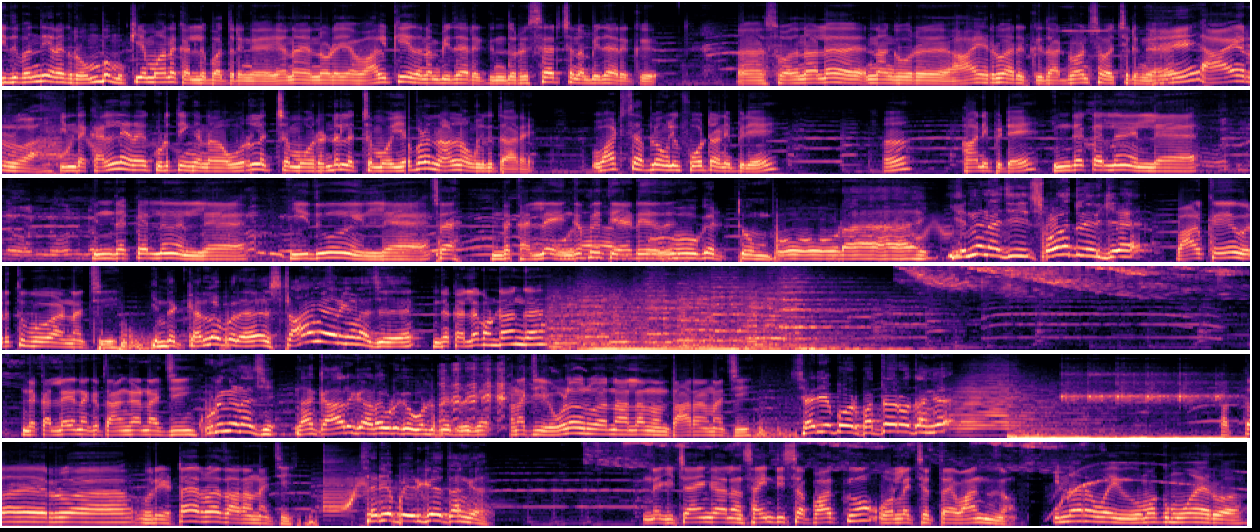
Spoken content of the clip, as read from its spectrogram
இது வந்து எனக்கு ரொம்ப முக்கியமான கல் பார்த்துருங்க ஏன்னா என்னுடைய வாழ்க்கையை இதை நம்பி தான் இருக்குது இந்த ரிசர்ச்சை நம்பி தான் இருக்குது ஸோ அதனால் நாங்கள் ஒரு ஆயிரம் ரூபா இருக்குது இது அட்வான்ஸாக வச்சுடுங்க. ஏ ஆயிரம் ரூபா? இந்த கல்லை எனக்கு கொடுத்தீங்கன்னா ஒரு லட்சமோ ரெண்டு லட்சமோ எவ்வளோ நாள் நான் உங்களுக்கு தரேன்? வாட்ஸ்அப்பில் உங்களுக்கு ஃபோட்டோ அனுப்பிடுறேன் ஆ அனுப்பிட்டேன். இந்த கல்லும் இல்லை. இந்த கல்லும் இல்லை. இதுவும் இல்லை. சார் இந்த கல்லை எங்கே போய் தேடுது போகட்டும் போடா என்னண்ணாச்சி சோகத்தில் இருக்கிய? வாழ்க்கையே வெறுத்து போவா அண்ணாச்சி. இந்த கல்லை போல ஸ்ட்ராங்கா இருங்கண்ணாச்சி இந்த கல்லை கொண்டாங்க. இந்த கல்லை எனக்கு தாங்க அண்ணாச்சி. கொடுங்கண்ணாச்சி நான் காருக்கு அடை கொடுக்க கொண்டு போயிட்டு இருக்கேன் அண்ணாச்சி எவ்வளோ ரூபானாலும் நான் தாரேன் அண்ணாச்சி? சரி அப்போ ஒரு பத்தாயிரம் ரூபா தாங்க. பத்தாயிரம் ரூபா ஒரு எட்டாயிரம் ரூபா தாரேன் அண்ணாச்சி. சரி அப்போ இருக்கிறது தாங்க. இன்னைக்கு சாயங்காலம் சயின்டிஸ்டை பார்க்கும் ஒரு லட்சத்தை வாங்குவோம். இன்னாரம் வை உமக்கு மூவாயிரம் ரூபா?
